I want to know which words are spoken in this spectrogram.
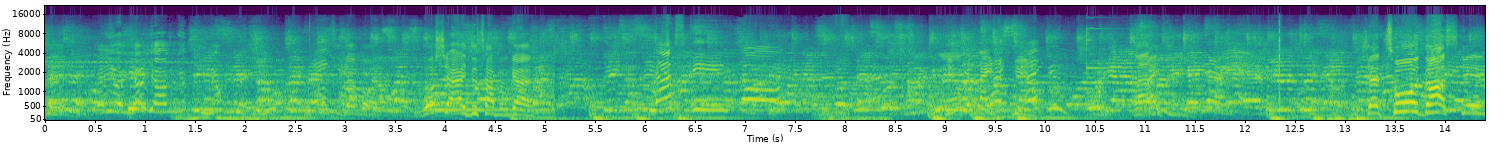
Yeah, you're, you're young, you're, you're pretty. Get together. What's your ideal type of guy? Dark skin, tall. Like, like you. Said tall, dark skin,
